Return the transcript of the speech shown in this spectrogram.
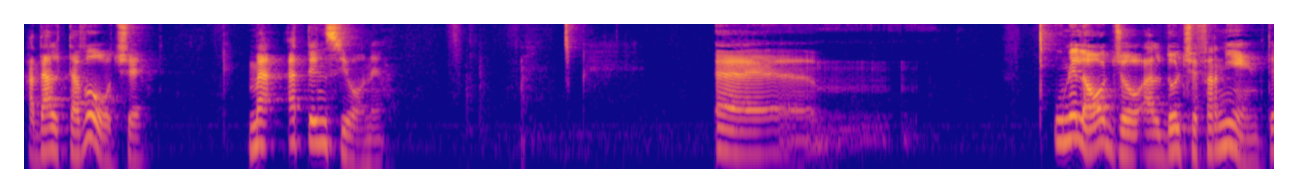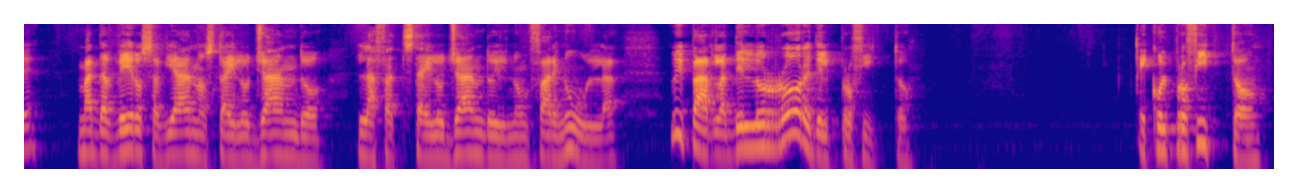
ad alta voce. Ma attenzione, eh, un elogio al dolce far niente, ma davvero Saviano sta elogiando, fa- sta elogiando il non fare nulla? Lui parla dell'orrore del profitto. E col profitto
